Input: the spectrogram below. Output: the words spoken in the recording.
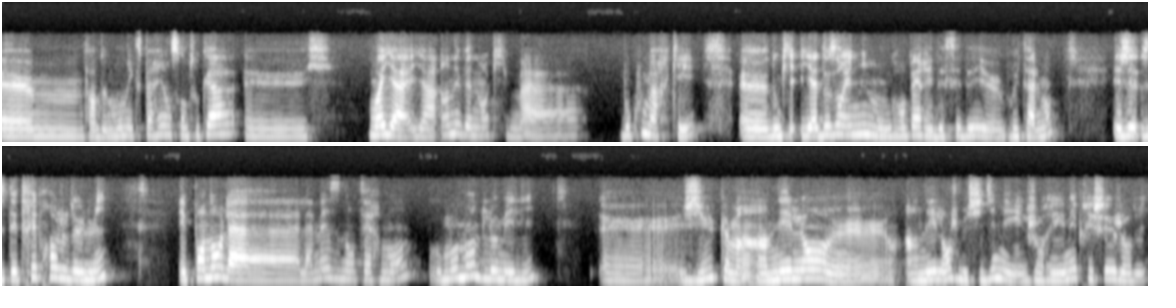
euh, enfin de mon expérience en tout cas. Euh, moi, il y a, un événement qui m'a beaucoup marqué. donc il y a deux ans et demi, mon grand-père est décédé brutalement et j'étais très proche de lui. Et pendant la, messe d'enterrement, au moment de l'homélie, j'ai eu comme un, élan, un élan. Je me suis dit mais j'aurais aimé prêcher aujourd'hui.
